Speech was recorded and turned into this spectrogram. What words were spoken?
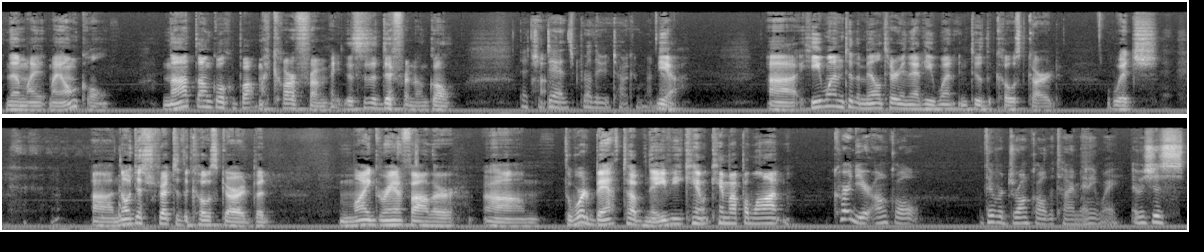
And then my, my uncle, not the uncle who bought my car from me, this is a different uncle. That's your dad's brother you're talking about. now. Yeah. Uh, he went into the military and that he went into the Coast Guard, which, uh, no disrespect to the Coast Guard, but my grandfather, um, the word bathtub navy came, came up a lot. According to your uncle, they were drunk all the time anyway. It was just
